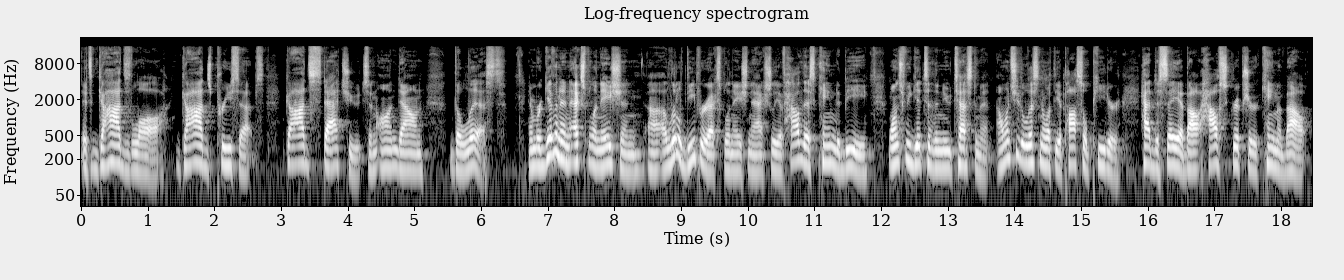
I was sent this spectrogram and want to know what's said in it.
it's God's law, God's precepts, God's statutes, and on down the list. And we're given an explanation, uh, a little deeper explanation actually, of how this came to be once we get to the New Testament. I want you to listen to what the Apostle Peter had to say about how Scripture came about.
